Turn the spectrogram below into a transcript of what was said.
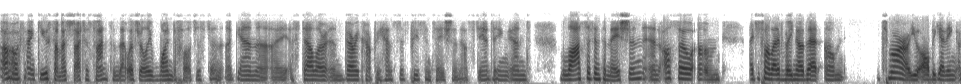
Oh, thank you so much, Dr. Swanson. That was really wonderful. Just an, again, a, a stellar and very comprehensive presentation. Outstanding. And lots of information. And also, um, I just want to let everybody know that um, tomorrow you'll all be getting a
